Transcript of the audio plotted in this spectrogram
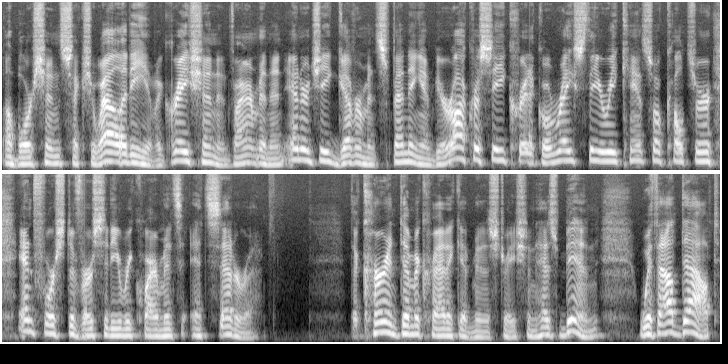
abortion, sexuality, immigration, environment and energy, government spending and bureaucracy, critical race theory, cancel culture, and forced diversity requirements, etc. The current Democratic administration has been, without doubt,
